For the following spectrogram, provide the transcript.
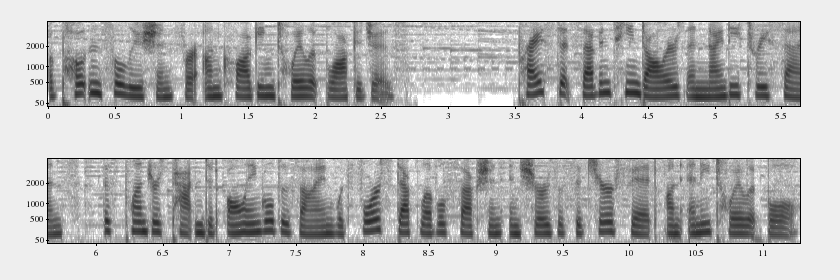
a potent solution for unclogging toilet blockages. Priced at $17.93, this plunger's patented all-angle design with four-step level suction ensures a secure fit on any toilet bowl.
